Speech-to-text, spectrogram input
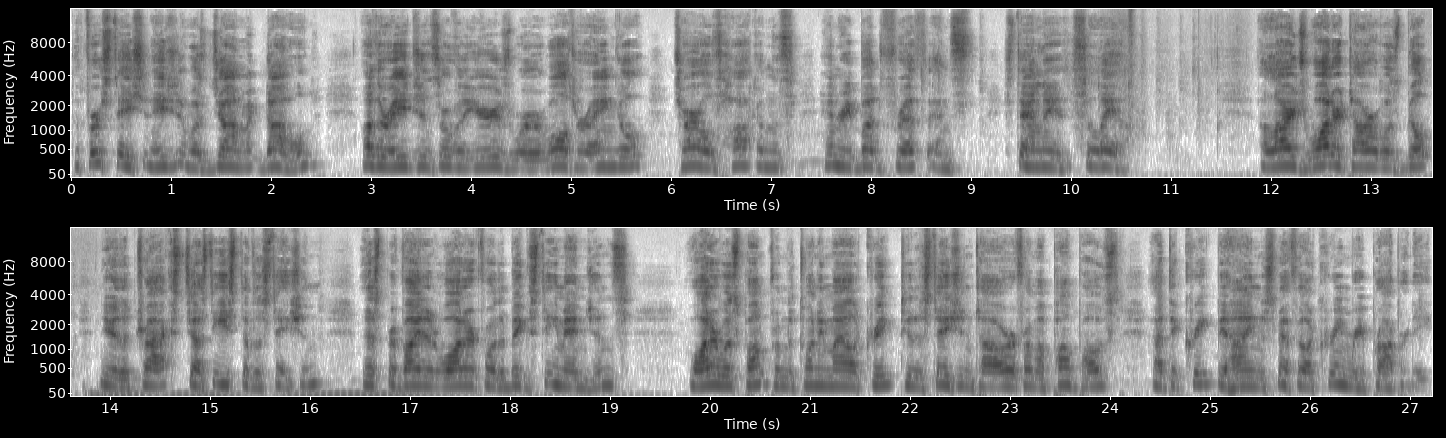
The first station agent was John MacDonald. Other agents over the years were Walter Angle, Charles Hawkins, Henry Bud Frith, and Stanley Celea. A large water tower was built near the tracks just east of the station. This provided water for the big steam engines. Water was pumped from the 20 Mile Creek to the station tower from a pump house at the creek behind the Smithville Creamery property.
